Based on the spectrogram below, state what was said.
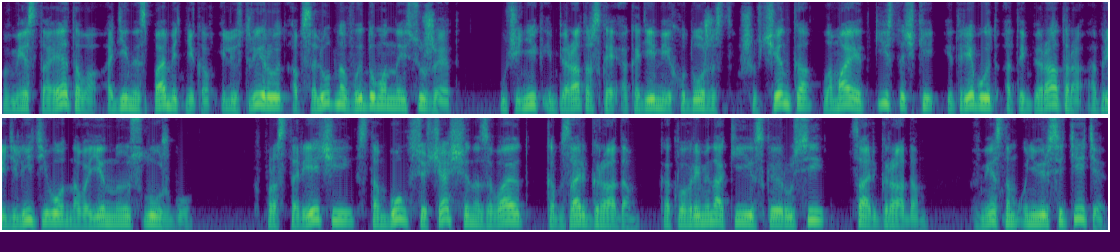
Вместо этого один из памятников иллюстрирует абсолютно выдуманный сюжет. Ученик Императорской академии художеств Шевченко ломает кисточки и требует от императора определить его на военную службу. В просторечии Стамбул все чаще называют Кобзарьградом, как во времена Киевской Руси Царьградом. В местном университете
